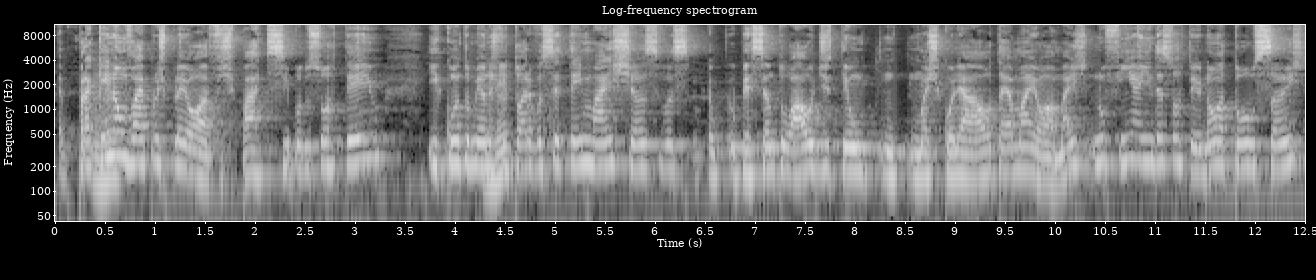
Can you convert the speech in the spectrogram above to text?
É, Pra quem não vai pros playoffs, participa do sorteio e quanto menos vitória você tem, mais chance você. O, o percentual de ter um- um- uma escolha alta é maior. Mas no fim ainda é sorteio. Não à toa o Suns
